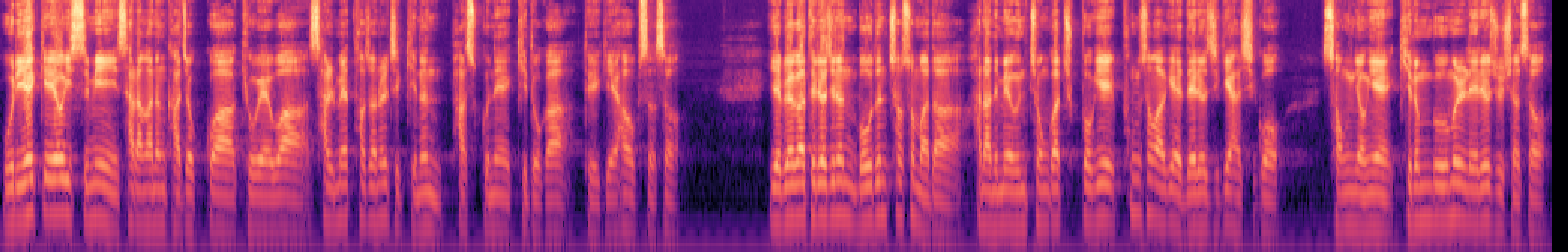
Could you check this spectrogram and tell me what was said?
우리의 깨어 있음이 사랑하는 가족과 교회와 삶의 터전을 지키는 파수꾼의 기도가 되게 하옵소서. 예배가 드려지는 모든 처소마다 하나님의 은총과 축복이 풍성하게 내려지게 하시고 성령의 기름 부음을 내려 주셔서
